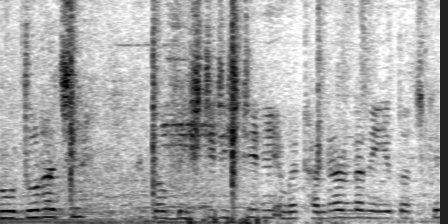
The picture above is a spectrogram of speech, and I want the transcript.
রোদ্দুর আছে তো বৃষ্টি টিষ্টি নেই, এবার ঠান্ডা ঠান্ডা নেই তো আজকে।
